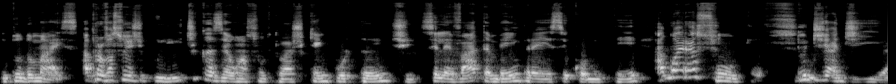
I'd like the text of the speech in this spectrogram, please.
e tudo mais. Aprovações de políticas é um assunto que eu acho que é importante se levar também para esse comitê. Agora, assuntos do dia a dia,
